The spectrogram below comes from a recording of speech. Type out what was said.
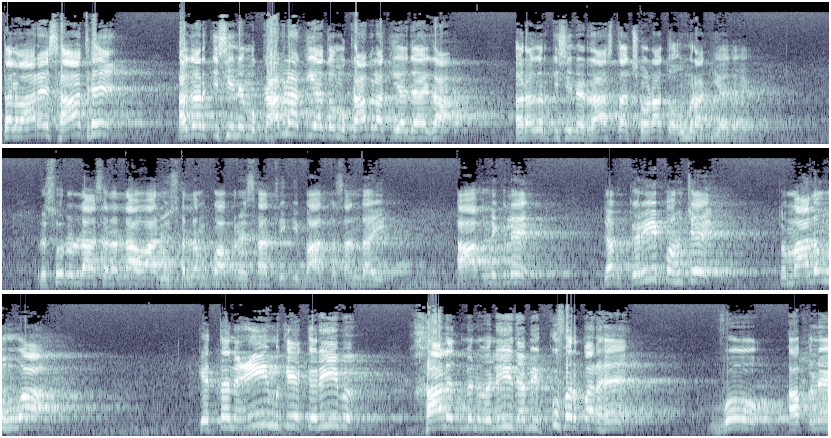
تلواریں ساتھ ہیں۔ اگر کسی نے مقابلہ کیا تو مقابلہ کیا جائے گا، اور اگر کسی نے راستہ چھوڑا تو عمرہ کیا جائے گا۔ رسول اللہ صلی اللہ علیہ وسلم کو اپنے ساتھی کی بات پسند آئی۔ آپ نکلے، جب قریب پہنچے تو معلوم ہوا کہ تنعیم کے قریب خالد بن ولید ابھی کفر پر ہیں۔ وہ اپنے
